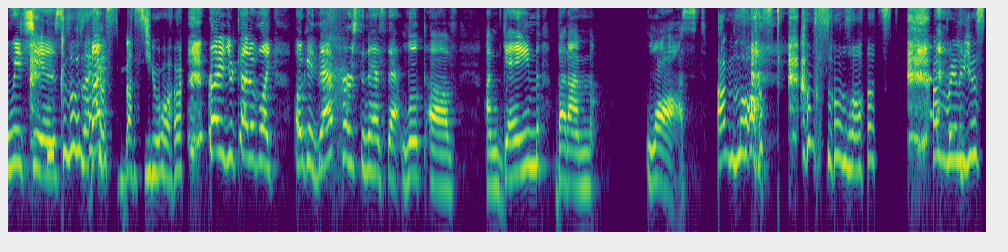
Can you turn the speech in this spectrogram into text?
which is Clueless as, as you are. right. You're kind of like, okay, that person has that look of I'm game, but I'm lost. I'm lost. I'm so lost. I'm really just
